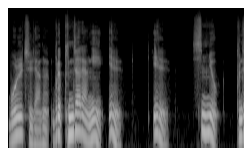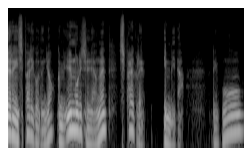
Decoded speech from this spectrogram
몰 질량은 물의 분자량이 1, 1, 16, 분자량이 18이거든요. 그럼 1몰의 질량은 18g입니다. 그리고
